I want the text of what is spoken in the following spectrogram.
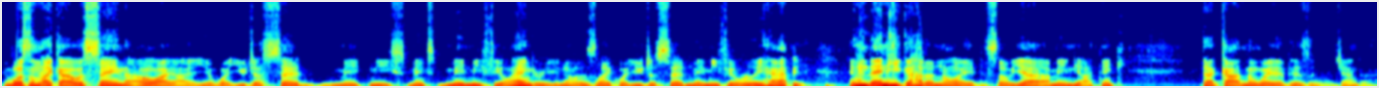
It wasn't right. like I was saying that. Oh, I, I you know, what you just said make me makes made me feel angry. You know, it was like what you just said made me feel really happy, and then he got annoyed. So yeah, I mean I think that got in the way of his agenda.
